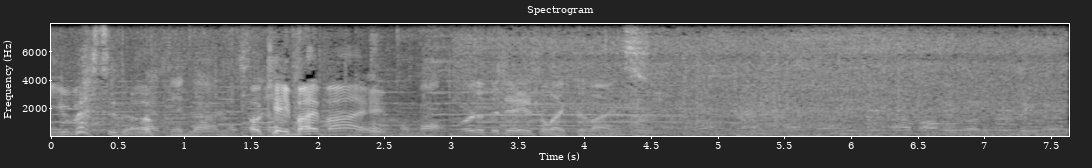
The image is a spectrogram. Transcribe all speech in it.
you messed it up. I did not. mess it Okay, up. bye bye. Come back. Word of the day is electrolytes. I've always wanted to do that.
